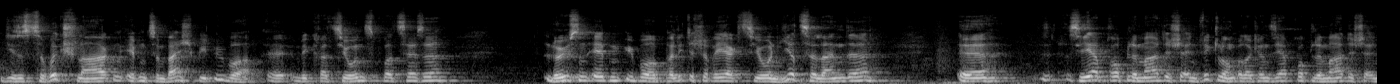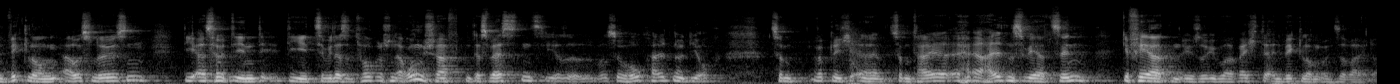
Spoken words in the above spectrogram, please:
dieses Zurückschlagen eben zum Beispiel über äh, Migrationsprozesse lösen eben über politische Reaktion hierzulande äh, sehr problematische Entwicklungen oder können sehr problematische Entwicklungen auslösen, die also die, die zivilisatorischen Errungenschaften des Westens, die so hochhalten und die auch zum, wirklich äh, zum Teil erhaltenswert sind, gefährden, also über rechte Entwicklung und so weiter.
